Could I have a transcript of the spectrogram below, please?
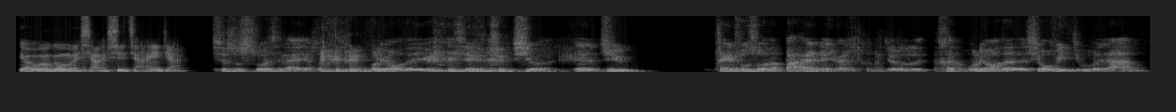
要不要跟我们详细讲一讲？其实说起来也是挺无聊的一个 一个小，嗯，据派出所的办案人员称，就是很无聊的消费纠纷案。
